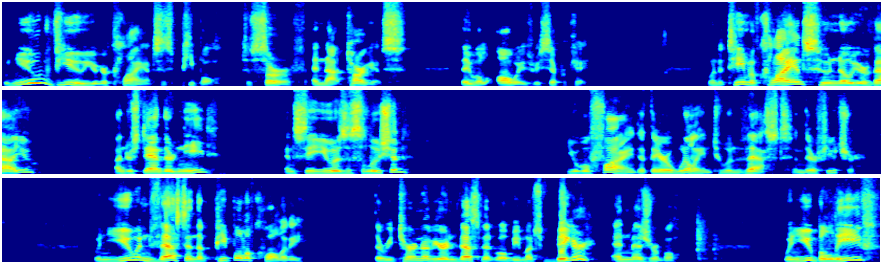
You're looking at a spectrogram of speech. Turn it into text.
When you view your clients as people to serve and not targets, they will always reciprocate. When a team of clients who know your value, understand their need, and see you as a solution, you will find that they are willing to invest in their future. When you invest in the people of quality, the return of your investment will be much bigger and measurable. When you believe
